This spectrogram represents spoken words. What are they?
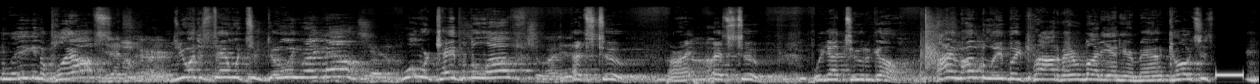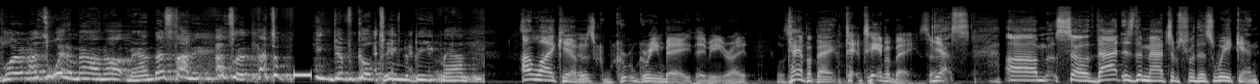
league in the playoffs? Do you understand what you're doing right now? What we're capable of? That's two. All right, that's two. We got two to go. I'm unbelievably proud of everybody in here, man. Coaches, f***ing player. That's a way to mount up, man. That's not. That's a. That's a f***ing difficult team to beat, man. I like him. It was Gr- Green Bay, they beat, right? Was- Tampa Bay. Ta- Tampa Bay. Sorry. Yes. Um, so that is the matchups for this weekend.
